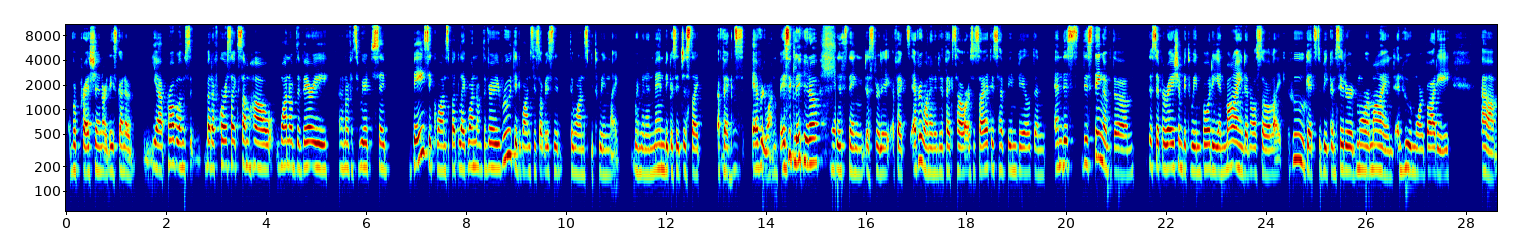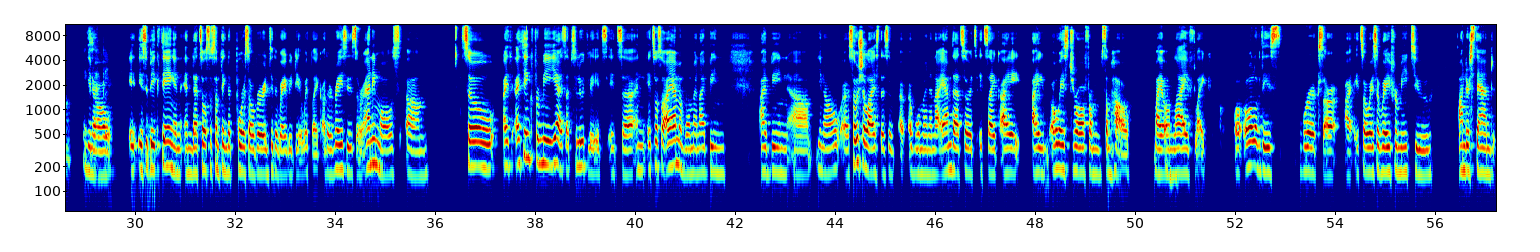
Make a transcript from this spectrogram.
of oppression or these kind of yeah problems. But of course like somehow one of the very i don't know if it's weird to say basic ones but like one of the very rooted ones is obviously the ones between like women and men because it just like affects mm-hmm. everyone basically you know yeah. this thing just really affects everyone and it affects how our societies have been built and and this this thing of the the separation between body and mind and also like who gets to be considered more mind and who more body um exactly. you know is a big thing and and that's also something that pours over into the way we deal with like other races or animals um so I, I think for me, yes, absolutely. It's it's uh, and it's also I am a woman. I've been I've been uh, you know uh, socialized as a, a, woman, and I am that. So it's it's like I I always draw from somehow my own mm. life, like all of these works are it's always a way for me to understand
